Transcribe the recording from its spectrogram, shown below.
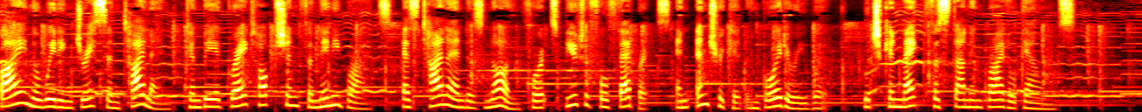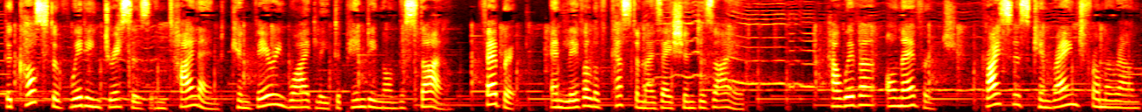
Buying a wedding dress in Thailand can be a great option for many brides, as Thailand is known for its beautiful fabrics and intricate embroidery work, which can make for stunning bridal gowns. The cost of wedding dresses in Thailand can vary widely depending on the style, fabric, and level of customization desired. However, on average, prices can range from around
